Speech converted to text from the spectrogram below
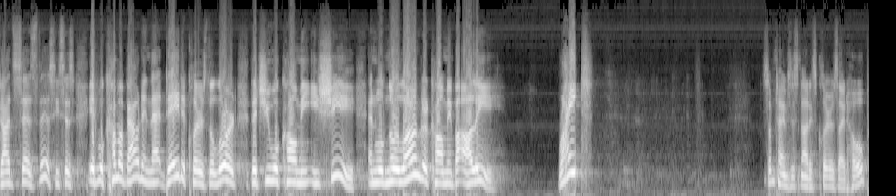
God says this He says, It will come about in that day, declares the Lord, that you will call me Ishi and will no longer call me Baali. Right? Sometimes it's not as clear as I'd hope.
